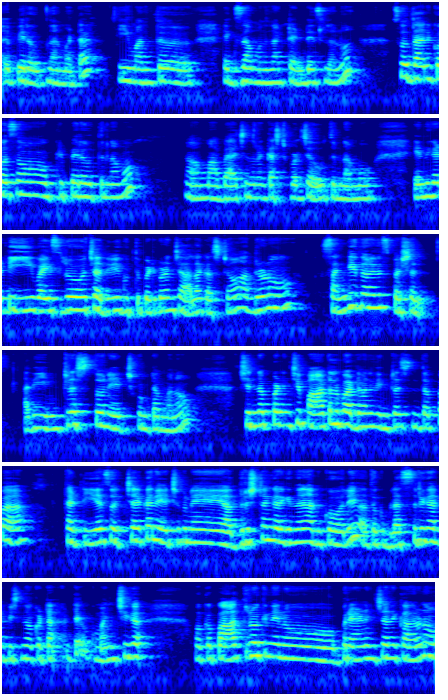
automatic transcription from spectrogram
ప్రిపేర్ అవుతున్నాను అనమాట ఈ మంత్ ఎగ్జామ్ ఉంది నాకు టెన్ డేస్లోను. సో దానికోసం ప్రిపేర్ అవుతున్నాము. మా బ్యాచ్ అందరం కష్టపడి చదువుతున్నాము. ఎందుకంటే ఈ వయసులో చదివి గుర్తుపెట్టుకోవడం చాలా కష్టం. అందులోనూ సంగీతం అనేది స్పెషల్. అది ఇంట్రెస్ట్తో నేర్చుకుంటాం మనం. చిన్నప్పటి నుంచి పాటలు పాడడం అనేది ఇంట్రెస్ట్ తప్ప థర్టీ ఇయర్స్ వచ్చాక నేర్చుకునే అదృష్టం కలిగిందని అనుకోవాలి. అదొక బ్లస్సరీగా అనిపించింది ఒకట అంటే ఒక మంచిగా ఒక పాత్రలోకి నేను ప్రయాణించడానికి కారణం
